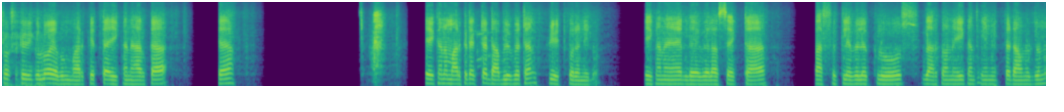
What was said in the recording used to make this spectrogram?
প্রফিট হয়ে গেলো এবং মার্কেটটা এখানে হালকা এখানে মার্কেট একটা ডাব্লিউ প্যাটার্ন ক্রিয়েট করে নিল। এখানে লেভেল আছে একটা পারফেক্ট লেভেলে ক্লোজ যার কারণে এইখান থেকে আমি একটা ডাউনের জন্য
